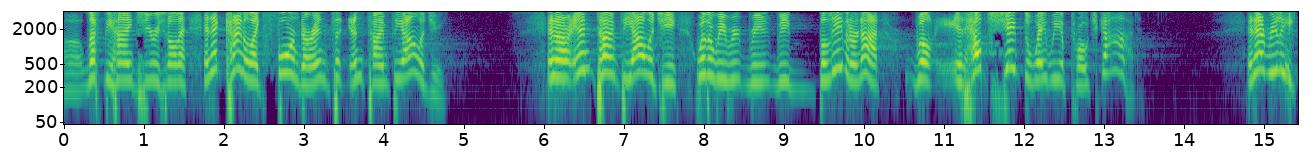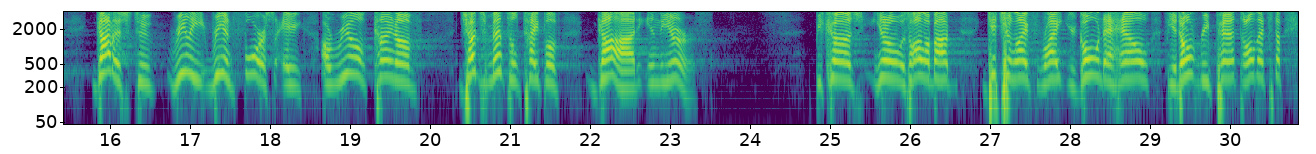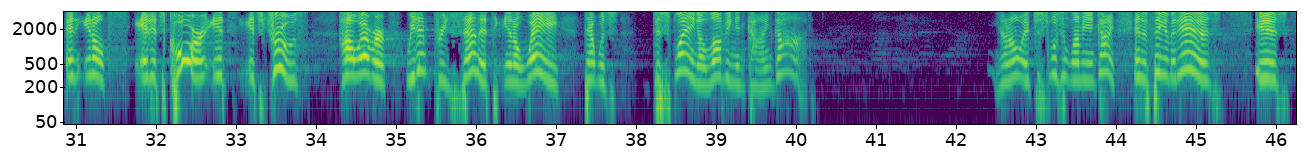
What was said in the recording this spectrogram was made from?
uh, Left Behind series and all that. And that kind of like formed our end, th- end time theology. And our end time theology, whether we, re- re- we believe it or not, well, it helps shape the way we approach God. And that really got us to really reinforce a, a real kind of judgmental type of God in the earth. Because, you know, it was all about get your life right. You're going to hell if you don't repent, all that stuff. And, you know, at its core, it's, it's truth. However, we didn't present it in a way that was displaying a loving and kind God. You know, it just wasn't loving and kind. And the thing of it is, is,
